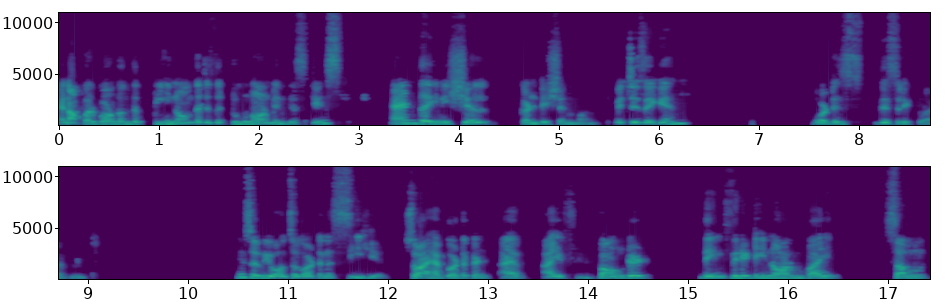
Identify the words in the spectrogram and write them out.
an upper bound on the p norm that is the 2 norm in this case and the initial condition one which is again what is this requirement so we also gotten a c here. So i have got a i have i've bounded the infinity norm by some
